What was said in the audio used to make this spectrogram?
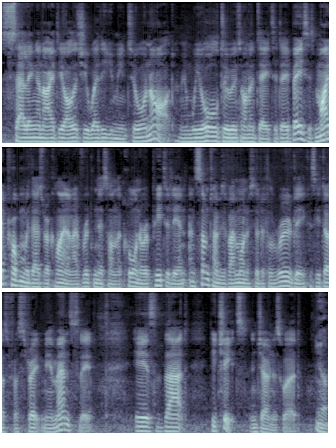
selling an ideology whether you mean to or not. I mean, we all do it on a day to day basis. My problem with Ezra Klein, and I've written this on the corner repeatedly, and, and sometimes, if I'm honest, a little rudely, because he does frustrate me immensely, is that he cheats, in Jonah's word. Yeah.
